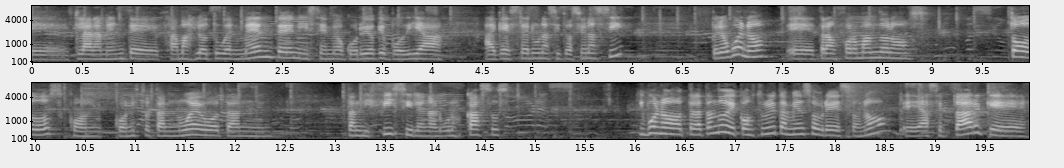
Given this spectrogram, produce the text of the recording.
Eh, claramente jamás lo tuve en mente ni se me ocurrió que podía aquecer una situación así. Pero bueno, eh, transformándonos todos con, con, esto tan nuevo, tan, tan difícil en algunos casos. Y bueno, tratando de construir también sobre eso, ¿no? Eh, aceptar que,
